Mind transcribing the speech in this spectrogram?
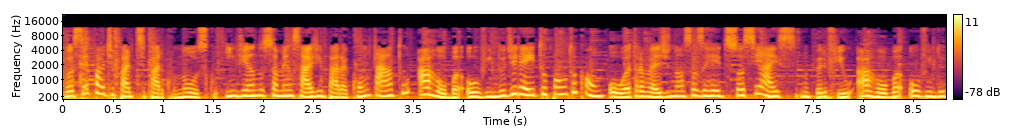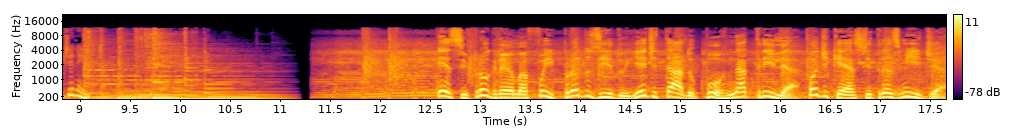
Você pode participar conosco enviando sua mensagem para contato arroba ouvindodireito.com ou através de nossas redes sociais no perfil arroba ouvindo direito. Esse programa foi produzido e editado por Na Trilha, podcast Transmídia.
